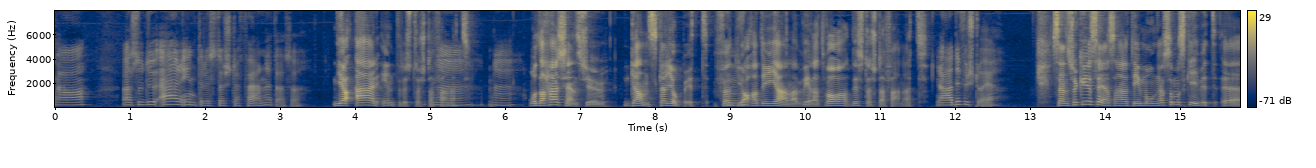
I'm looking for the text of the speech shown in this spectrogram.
Ja, alltså du är inte det största fanet alltså. Jag är inte det största fanet. Nej. Och det här känns ju ganska jobbigt. För Mm. att jag hade ju gärna velat vara det största fanet. Ja, det förstår jag. Sen så kan jag säga så här att det är många som har skrivit eh,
